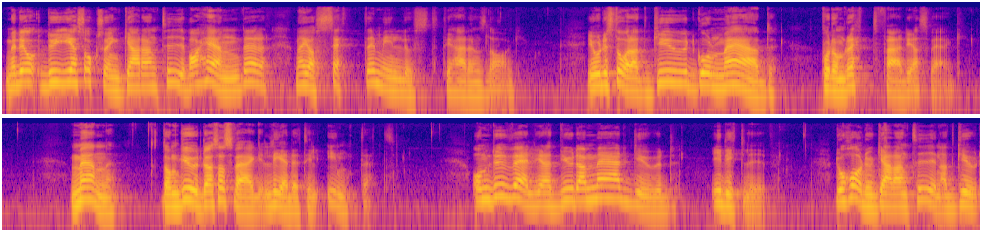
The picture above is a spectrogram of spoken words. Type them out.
Men det, du ges också en garanti. Vad händer när jag sätter min lust till Herrens lag? Jo, det står att Gud går med på de rättfärdigas väg. Men de gudlösas väg leder till intet. Om du väljer att bjuda med Gud i ditt liv, då har du garantin att Gud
